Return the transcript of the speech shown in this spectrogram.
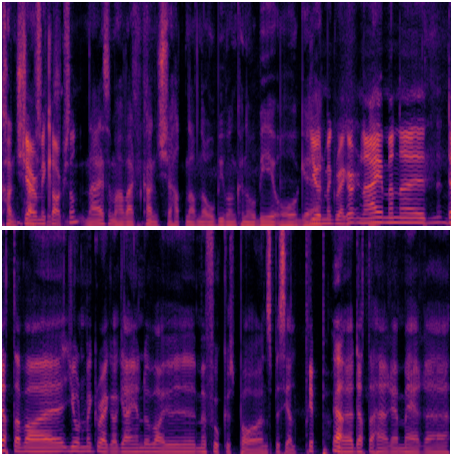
kanskje Jeremy Clarkson? Nei, som har vært, kanskje hatt navnet Obi-Wan Kenobi og uh, Ewan McGregor? Nei, men uh, dette var uh, Ewan McGregor-greien. Det var jo med fokus på en spesiell tripp. Ja. Uh, dette her er mer eh,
